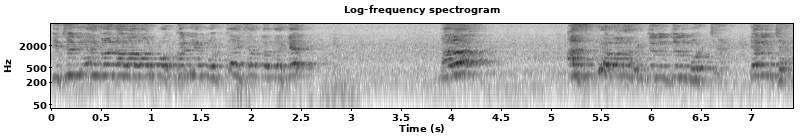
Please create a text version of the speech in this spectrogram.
কিছুদিন আগে যারা আমার পক্ষ নিয়ে ভোট চাইছে আপনারা দেখেন, তারা আজকে আবার আরেকজনের জন্য ভোট চায় কেন চায়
